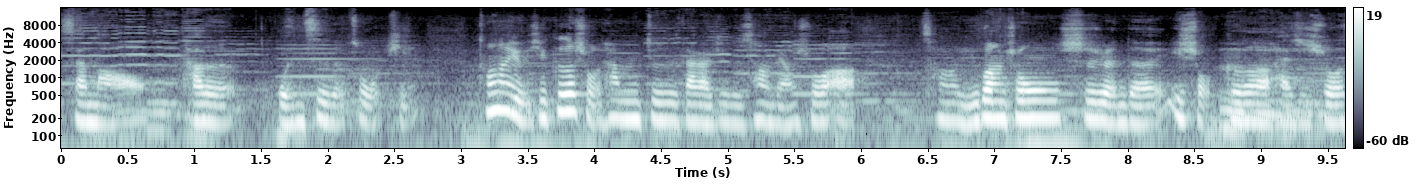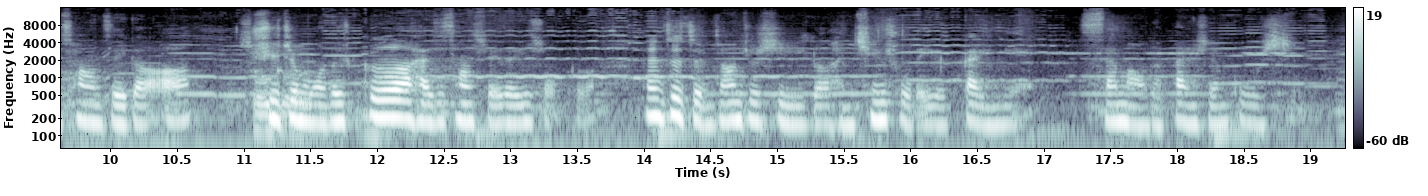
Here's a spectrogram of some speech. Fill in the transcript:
三毛他的文字的作品。通常有些歌手，他们就是大概就是唱，比方说啊，唱余光中诗人的一首歌，还是说唱这个啊徐志摩的歌，还是唱谁的一首歌？但这整张就是一个很清楚的一个概念，三毛的半生故事。嗯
